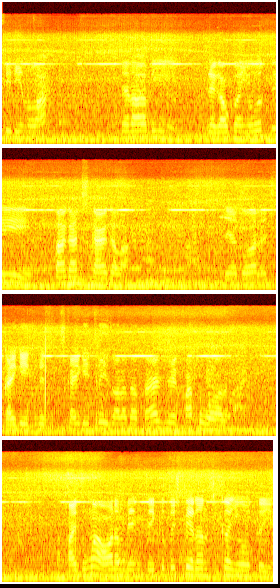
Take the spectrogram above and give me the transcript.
Conferindo lá. Esperar ela vir entregar o canhoto e pagar a descarga lá. Até agora, descarreguei, descarreguei 3 horas da tarde, já é 4 horas. Faz uma hora bem que eu tô esperando esse canhoto aí.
